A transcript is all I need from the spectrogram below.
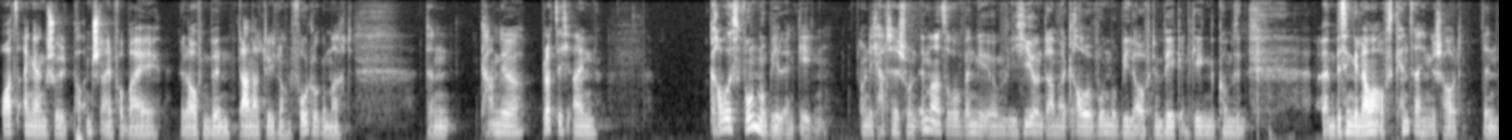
Ortseingangsschild Pottenstein vorbeigelaufen bin, da natürlich noch ein Foto gemacht, dann kam mir plötzlich ein graues Wohnmobil entgegen. Und ich hatte schon immer so, wenn mir irgendwie hier und da mal graue Wohnmobile auf dem Weg entgegengekommen sind, ein bisschen genauer aufs Kennzeichen geschaut. Denn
